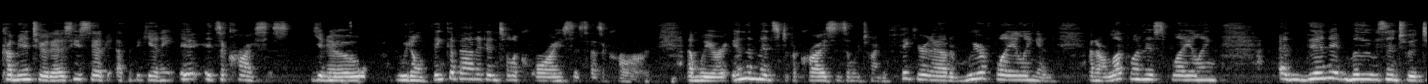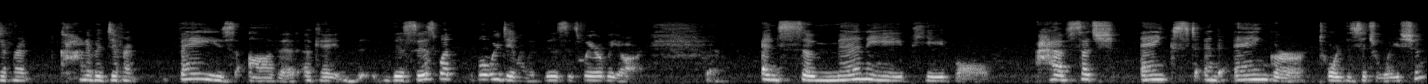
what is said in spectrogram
come into it, as you said at the beginning. It, it's a crisis. You know, mm-hmm. we don't think about it until a crisis has occurred, and we are in the midst of a crisis, and we're trying to figure it out, and we're flailing, and and our loved one is flailing, and then it moves into a different kind of a different phase of it. Okay, th- this is what what we're dealing with. This is where we are. Yeah. And so many people have such angst and anger toward the situation,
